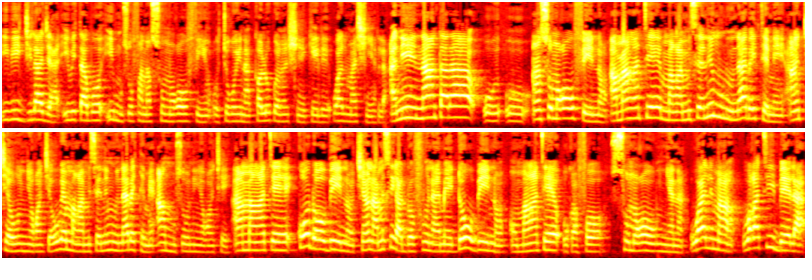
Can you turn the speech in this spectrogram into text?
i b'i jilaja i bɛ taa bɔ i muso fana somɔgɔw fɛ yen o cogo in na kalo kɔnɔ siɲɛ kelen walima siɲɛ fila ani n'an taara o an somɔgɔw fɛ yen nɔ a man kan tɛ mangamisɛnnin minnu n'a bɛ tɛmɛ an cɛw ni ɲɔgɔn cɛ u bɛ mangamisɛnnin minnu n'a bɛ tɛmɛ an musow ni ɲɔgɔn cɛ an man kan tɛ ko dɔw bɛ yen nɔ tiɲɛ na an bɛ se ka dɔ f'u na mɛ dɔw bɛ yen nɔ o man kan tɛ o ka fɔ somɔgɔw ɲɛna walima wagati bɛɛ la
